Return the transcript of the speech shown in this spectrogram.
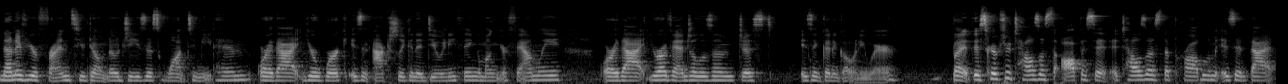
none of your friends who don't know Jesus want to meet him, or that your work isn't actually going to do anything among your family, or that your evangelism just isn't going to go anywhere. But the scripture tells us the opposite. It tells us the problem isn't that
